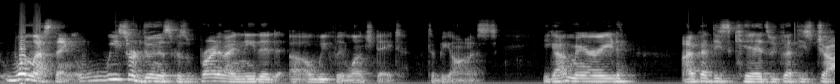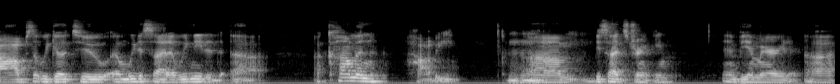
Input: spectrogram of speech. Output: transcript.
one last thing. We started doing this because Brian and I needed a, a weekly lunch date. To be honest, he got married. I've got these kids. We've got these jobs that we go to, and we decided we needed uh, a common hobby Mhm. um, besides drinking and being married. Uh,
